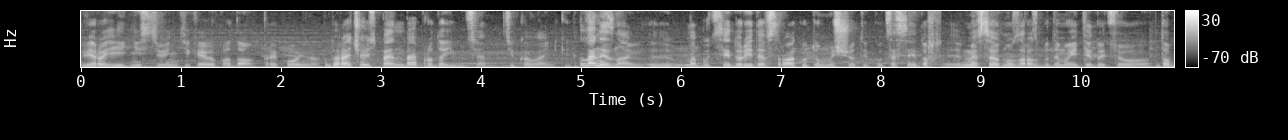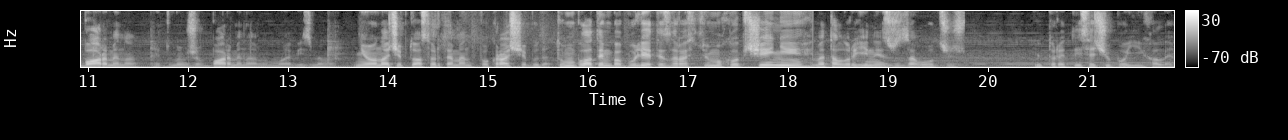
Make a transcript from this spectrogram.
вірогідністю він тільки випадав. Прикольно. До речі, ось ПНБ продаються цікавенькі. Але не знаю. е, Мабуть, Сидор йде в сраку, тому що, типу, це Сидор. Е, Ми все одно зараз будемо йти до цього, до бармена. Я думаю, вже в бармена ми візьмемо. У нього начебто асортимент покраще буде. Тому платимо бабулети зараз цьому хлопчині. Металургійний ж завод же ж. Півтори тисячі поїхали.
